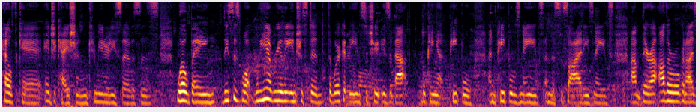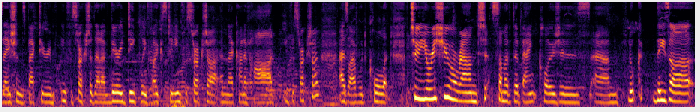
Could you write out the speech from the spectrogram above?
healthcare, education, community services, well-being, this is what we are really interested. The work at the institute is about looking at people and people's needs and the society's needs. Um, there are other organisations, back to your infrastructure, that are very deeply focused in infrastructure and that kind of hard infrastructure, as I would call it. To your issue around some of the bank closures, um, look, these are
